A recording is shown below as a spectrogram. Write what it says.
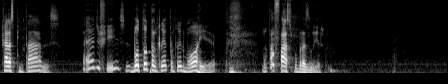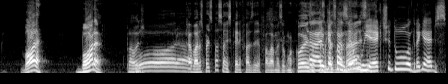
caras pintadas. É difícil. Botou Tancredo, Tancredo morre. É. Não tá fácil pro brasileiro. Bora? Bora? Pra onde? Bora! Acabaram as participações. Querem fazer, falar mais alguma coisa? Ah, eu quero fazer o react do André Guedes.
